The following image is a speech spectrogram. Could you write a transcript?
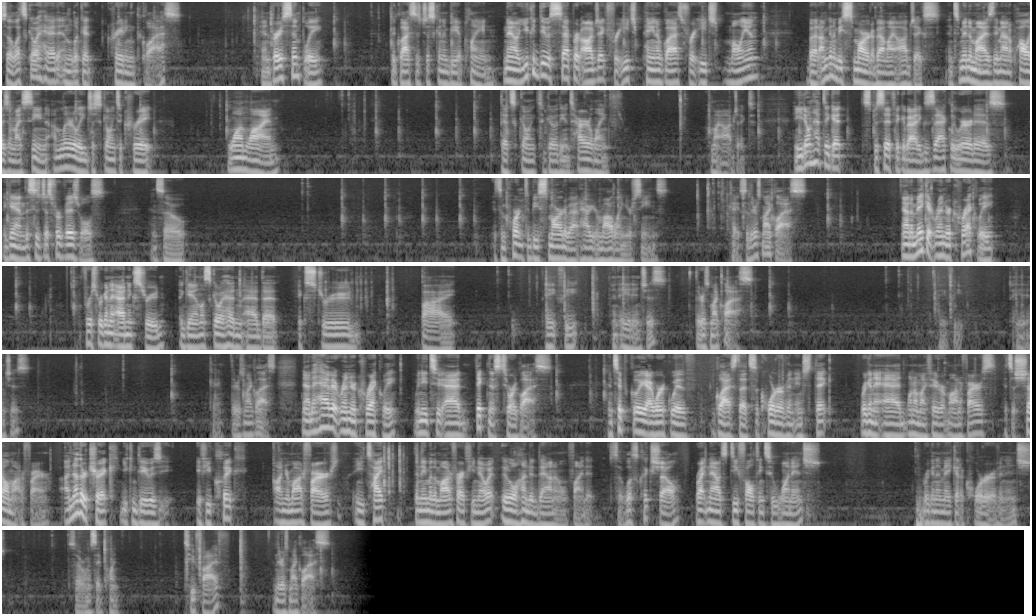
So let's go ahead and look at creating the glass. And very simply, the glass is just going to be a plane. Now you could do a separate object for each pane of glass for each mullion, but I'm going to be smart about my objects. And to minimize the amount of polys in my scene, I'm literally just going to create one line that's going to go the entire length of my object. And you don't have to get specific about exactly where it is. Again, this is just for visuals. And so it's important to be smart about how you're modeling your scenes. Okay, so there's my glass. Now to make it render correctly, first we're going to add an extrude. Again, let's go ahead and add that extrude by 8 feet and 8 inches. There's my glass. 8 feet, 8 inches. Okay, there's my glass. Now to have it render correctly, we need to add thickness to our glass. And typically I work with glass that's a quarter of an inch thick. We're going to add one of my favorite modifiers. It's a shell modifier. Another trick you can do is if you click on your modifiers and you type the name of the modifier if you know it, it'll hunt it down and it'll find it. So let's click shell. Right now it's defaulting to one inch. We're going to make it a quarter of an inch. So we're going to say 0.25, and there's my glass.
